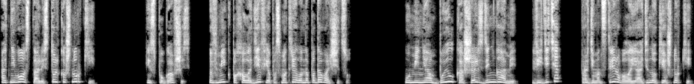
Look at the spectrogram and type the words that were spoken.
От него остались только шнурки. Испугавшись, вмиг похолодев, я посмотрела на подавальщицу. «У меня был кошель с деньгами, видите?» Продемонстрировала я одинокие шнурки.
